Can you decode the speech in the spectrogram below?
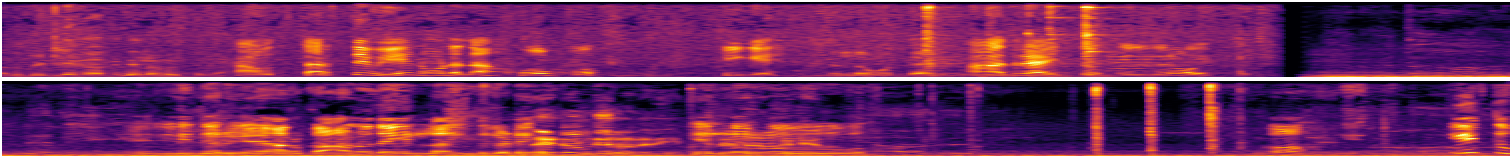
ಅದು ಬಿಡ್ಲಿಕ್ಕೆ ಆಗುದಿಲ್ಲ ಗೊತ್ತಿಲ್ಲ. ಹೌದು ತರ್ತೀವಿ ನೋಡೋಣ ಹೋಪ್ ಹೀಗೆ. ಎಲ್ಲ ಒದ್ದೆ ಆಗಿದೆ. ಆದ್ರೆ ಆಯ್ತು ಇಲ್ದಿರ ಹೋಯ್ತು. ಎಲ್ಲಿದ್ದಾರೆ? ಯಾರು ಕಾಣೋದೇ ಇಲ್ಲ ಹಿಂದ್ಗಡೆ. ಎಲ್ಲರೂ ಇತ್ತು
